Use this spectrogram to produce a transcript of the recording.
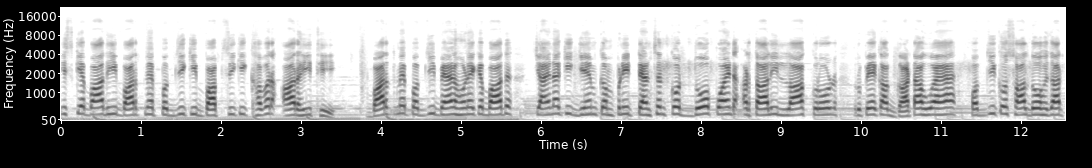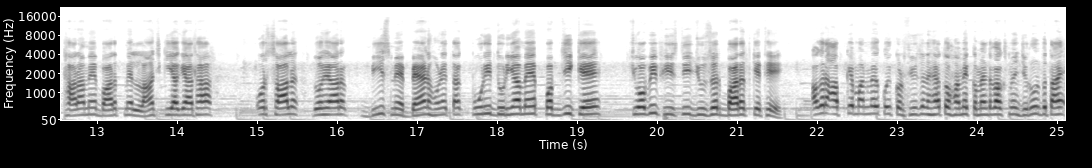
इसके बाद ही भारत में पबजी की वापसी की खबर आ रही थी। भारत में पबजी बैन होने के बाद चाइना की गेम कंपनी टेंशन को 2.48 लाख करोड़ रुपए का घाटा हुआ है। पबजी को साल 2018 में भारत में लॉन्च किया गया था। और साल 2020 में बैन होने तक पूरी दुनिया में पबजी के 24 फ़ीसदी यूज़र भारत के थे। अगर आपके मन में कोई कन्फ्यूज़न है तो हमें कमेंट बॉक्स में ज़रूर बताएँ।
